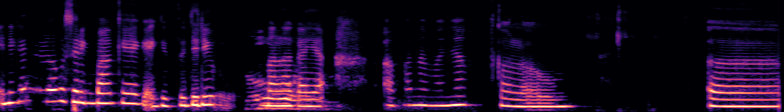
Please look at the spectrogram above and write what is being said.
ini kan dulu aku sering pakai kayak gitu jadi malah Oh. kayak apa namanya kalau eh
